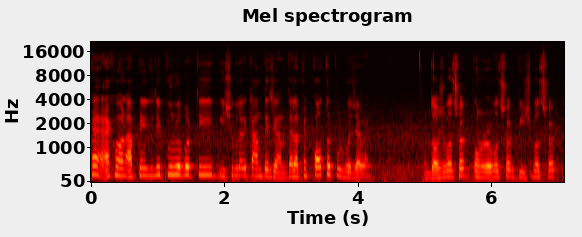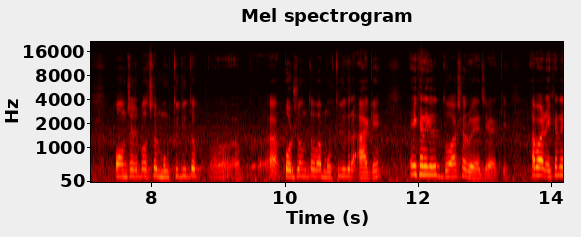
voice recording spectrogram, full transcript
হ্যাঁ এখন আপনি যদি পূর্ববর্তী ইস্যুগুলোকে টানতে চান, তাহলে আপনি কত পূর্ব যাবেন? দশ বছর, পনেরো বছর, বিশ বছর, পঞ্চাশ বছর মুক্তিযুদ্ধ পর্যন্ত বা মুক্তিযুদ্ধের আগে, এখানে কিন্তু দোয়াশা রয়ে যায় আর কি। আবার এখানে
